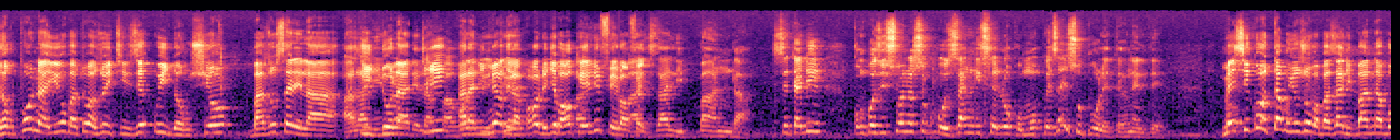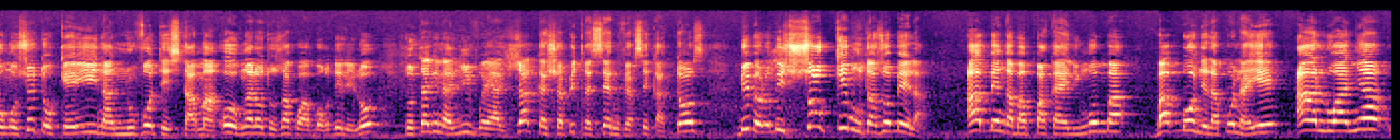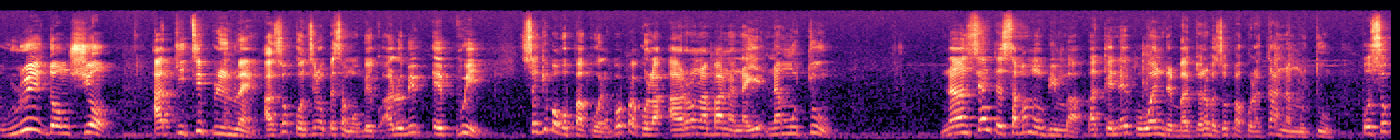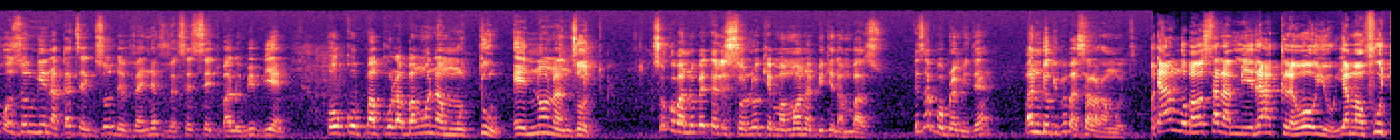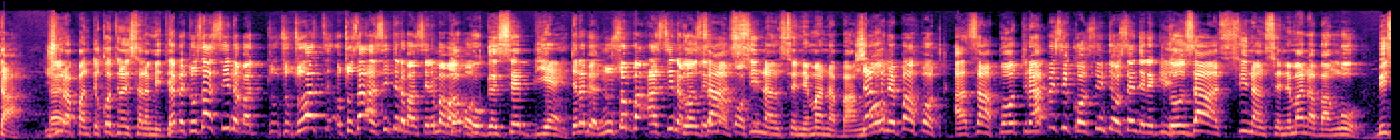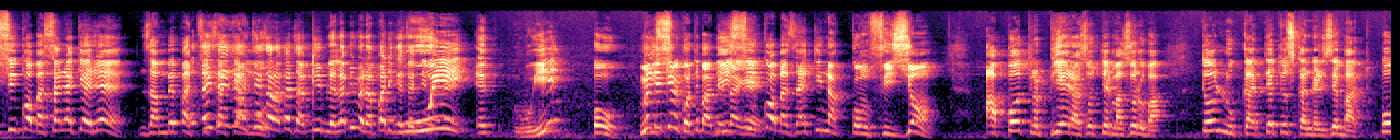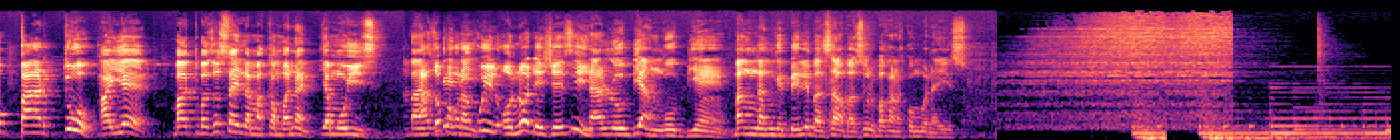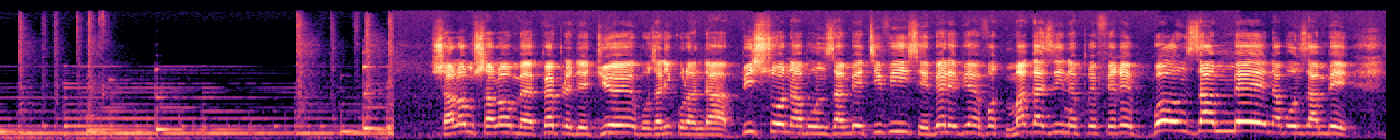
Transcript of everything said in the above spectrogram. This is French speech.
donc mpo na yo bato bazoutilize huile d'onction bazosalela À la lumière de idolâtrie la parole à la de lumière de la parole de dieu baoke ba- elifelo en fait. baza libanda. C'est-à-dire composition wana soki bozangisi eloko moko eza lisusu pour l'éternel te mais sikoyo ntango yozoba baza libanda bongo soki tokei na nouveau testament oyo ngai leo toza koaborde lelo totangi na livre ya jacques chapitre 5 verset 14 bible elobi soki moto azobela abenga bapaka ya lingomba babondela mpo na ye aloigna l'huile d'onction akiti plus loin azokontinue kopesa mobeko alobi epuis soki bokopakola bopakola aron na bana na ye na mutu. Na ancien testament mobimba bakendaki kowendre bato wana bazopakola kaka na mutu. Mpo soki ozongi na kati ya exode 29 verset 7 balobi bien. Okopakola bango na mutu eno na nzoto. Soki bando beta lisolo ke mama wana biki na mbazo. Eza problème te bandoki mpe basalaka yango te ntango baosala miracle oyo ya mafuta jour ya pentecote nayo esalami te toza assis na assis te na baenseignement topogese bien. Très bien. Nous ne sommes pas assis na toza bapôtre na enseignement na bango. Jacques n'est pas apôtre aza apôtre apesi consigne te au sein de l'église. Toza asi na enseignement na bango. Bisiko basalaki erreur. Nzambe mpe atikaki ezaki te eza yango na kati ya bible. La bible n'a pas dit que oui. eh, oui. Oh. Mais de quel côté babible bisiko bazalaki na confusion. Apôtre pierre azotelema azoloba toluka te toscandalize bato. Mpo partout ailleurs bato bazosalela makambo ya nani? Ya moïse. Azopakola huile au nom de jésus. Nalobi yango bien. Banganga ebele baza bazolobaka na nkombo na yesu Shalom, shalom, euh, peuple de Dieu, Bozali Kolanda, Biso na Bonzambe TV, c'est bel et bien votre magazine préféré, Bonzambe na Bonzambe.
